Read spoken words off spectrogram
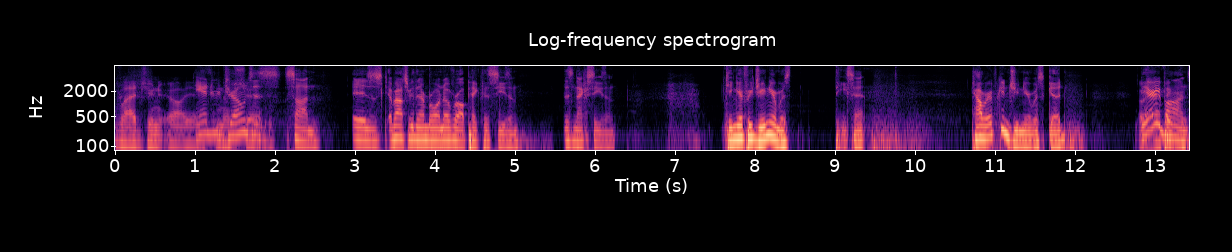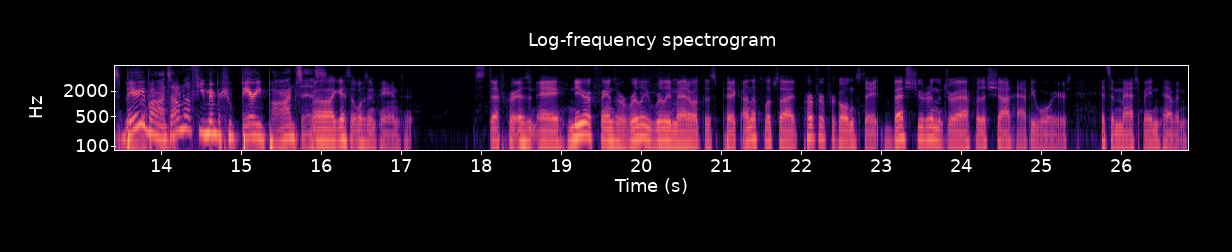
Vlad Jr. Oh yeah. Andruw no Jones's shit. son is about to be the number one overall pick this season, this next season. Ken Griffey Jr. was decent. Cal Ripken Jr. was good. I Barry think Bonds. this- this Barry is a- Bonds. I don't know if you remember who Barry Bonds is. Oh, I guess it wasn't panned. Steph Curry is an A. New York fans were really, really mad about this pick. On the flip side, perfect for Golden State. Best shooter in the draft for the shot happy Warriors. It's a match made in heaven.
